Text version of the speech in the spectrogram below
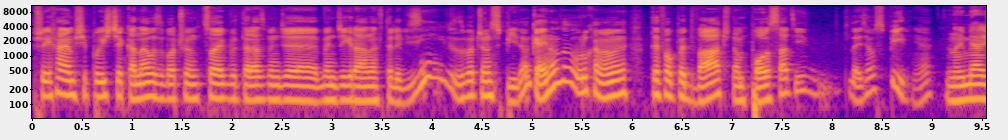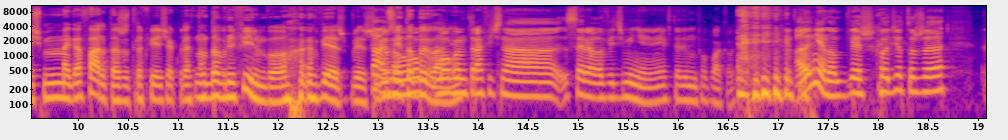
przejechałem się po liście kanału, zobaczyłem, co jakby teraz będzie, będzie grane w telewizji i zobaczyłem speed. Okej, no to uruchamiamy TVP2 czy tam Polsat i leciał speed, nie? no i miałeś mega farta, że trafiłeś akurat na dobry film, bo wiesz, wiesz, różnie no, to bywa. Mogłem nie? trafić na serial o Wiedźminie, nie? I wtedy bym popłakał się. Ale nie, no wiesz, chodzi o to, że e,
